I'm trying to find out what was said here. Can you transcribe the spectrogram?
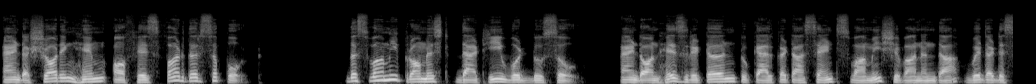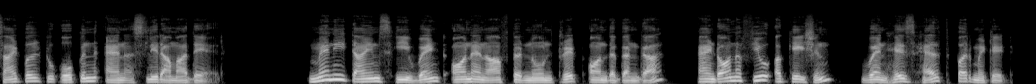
and assuring him of his further support. The Swami promised that he would do so, and on his return to Calcutta sent Swami Shivananda with a disciple to open an Aslirama there. Many times he went on an afternoon trip on the Ganga, and on a few occasions, when his health permitted,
